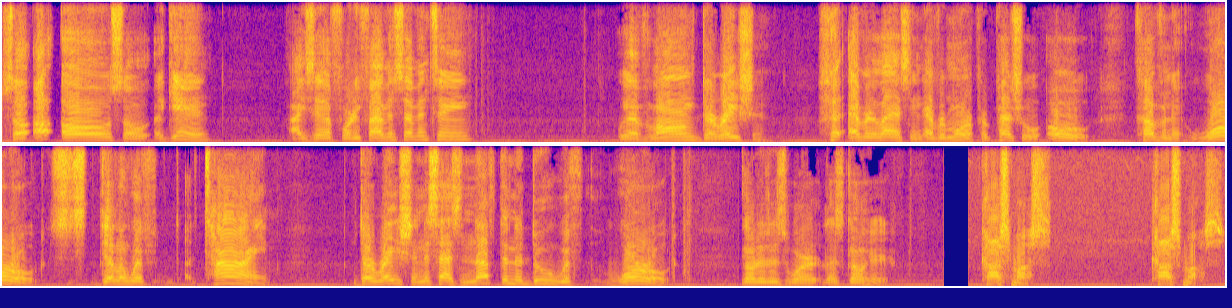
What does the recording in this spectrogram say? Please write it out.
So, uh oh. So, again, Isaiah 45 and 17. We have long duration, everlasting, evermore, perpetual, old, covenant, world, s- dealing with uh, time, duration. This has nothing to do with world. Go to this word. Let's go here. Cosmos. Cosmos.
